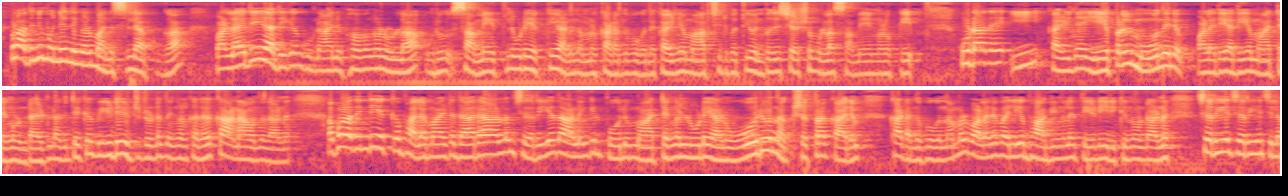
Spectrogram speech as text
അപ്പോൾ അതിനു മുന്നേ നിങ്ങൾ മനസ്സിലാക്കുക വളരെയധികം ഗുണാനുഭവങ്ങളുള്ള ഒരു സമയത്തിലൂടെയൊക്കെയാണ് നമ്മൾ കടന്നു പോകുന്നത് കഴിഞ്ഞ മാർച്ച് ഇരുപത്തി ഒൻപതിന് ശേഷമുള്ള സമയങ്ങളൊക്കെ. കൂടാതെ ഈ കഴിഞ്ഞ ഏപ്രിൽ മൂന്നിനും വളരെയധികം മാറ്റങ്ങൾ ഉണ്ടായിട്ടുണ്ട്. അതിന്റെയൊക്കെ വീഡിയോ ഇട്ടിട്ടുണ്ട്. നിങ്ങൾക്കത് കാണാവുന്നതാണ്. അപ്പോൾ അതിന്റെയൊക്കെ ഫലമായിട്ട് ധാരാളം ചെറിയതാണെങ്കിൽ പോലും മാറ്റങ്ങളിലൂടെയാണ് ഓരോ നക്ഷത്രക്കാരും കടന്നു പോകുന്നത് നമ്മൾ വളരെ വലിയ ഭാഗ്യങ്ങളെ തേടിയിരിക്കുന്നതുകൊണ്ടാണ് ചെറിയ ചെറിയ ചില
